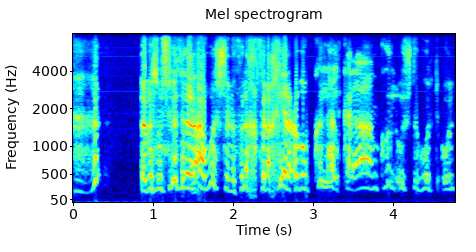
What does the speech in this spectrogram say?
بس مشكلة الألعاب وش إنه في, الأخ... في الأخير عقب كل هالكلام كل وش تقول تقول؟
